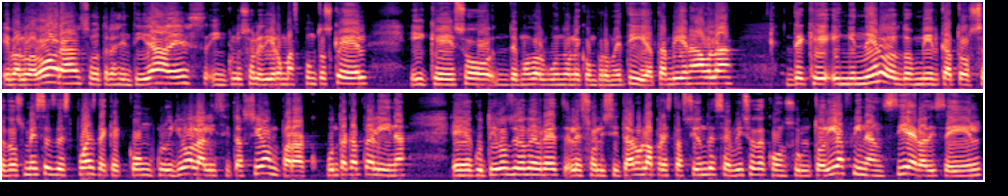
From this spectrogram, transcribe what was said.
evaluadoras, otras entidades, incluso le dieron más puntos que él y que eso de modo alguno le comprometía. También habla de que en enero del 2014, dos meses después de que concluyó la licitación para Punta Catalina, ejecutivos de Odebrecht le solicitaron la prestación de servicios de consultoría financiera, dice él,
